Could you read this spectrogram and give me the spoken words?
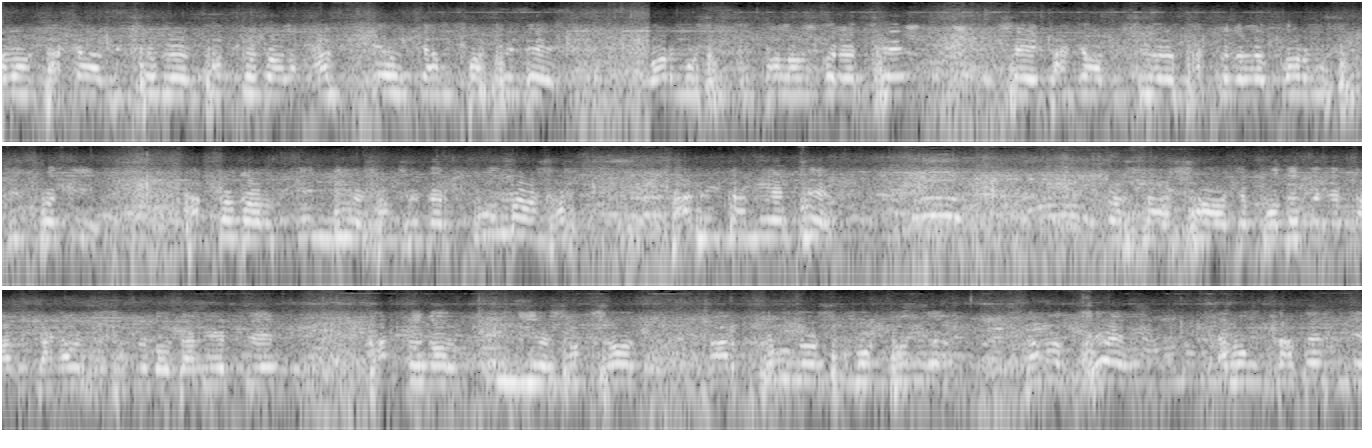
এবং ঢাকা বিশ্ববিদ্যালয়ের ছাত্রদল আজকেও ক্যাম্পাসে যে কর্মসূচি পালন করেছে। সেই ঢাকা বিশ্ববিদ্যালয়ের ছাত্রদলের কর্মসূচির প্রতি ছাত্রদল কেন্দ্রীয় সংসদের পূর্ণ দাবি জানিয়েছে। প্রশ্নের সহ যে পদত্যাগের দাবি ঢাকা বিশ্ববিদ্যালয় জানিয়েছে। ছাত্রদল কেন্দ্রীয় সংসদ তার পূর্ণ সমর্থন জানাচ্ছে এবং তাদেরকে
